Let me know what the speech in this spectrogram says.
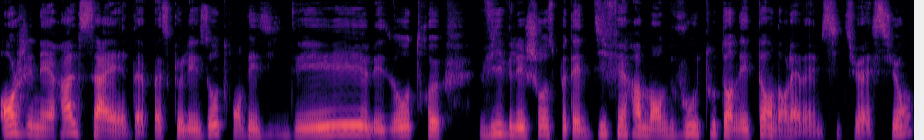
en général ça aide, parce que les autres ont des idées, les autres vivent les choses peut-être différemment de vous tout en étant dans la même situation.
